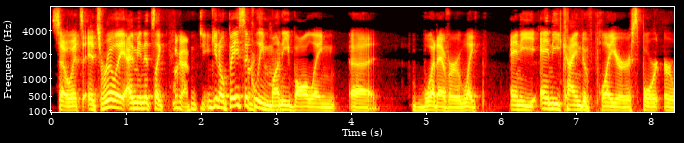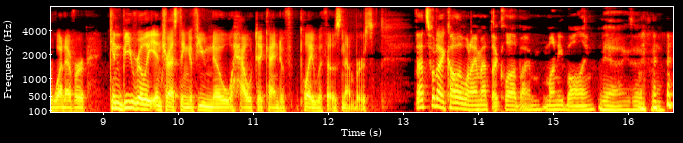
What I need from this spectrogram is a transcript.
so it's it's really, I mean, it's like Okay. you know, basically moneyballing, uh, whatever, like any any kind of player, sport, or whatever can be really interesting if you know how to kind of play with those numbers. That's what I call it when I'm at the club. I'm moneyballing. Yeah, exactly.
